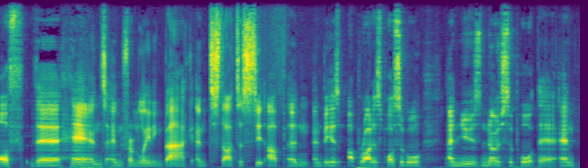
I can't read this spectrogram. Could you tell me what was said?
off their hands and from leaning back and start to sit up and, and be as upright as possible and use no support there. And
